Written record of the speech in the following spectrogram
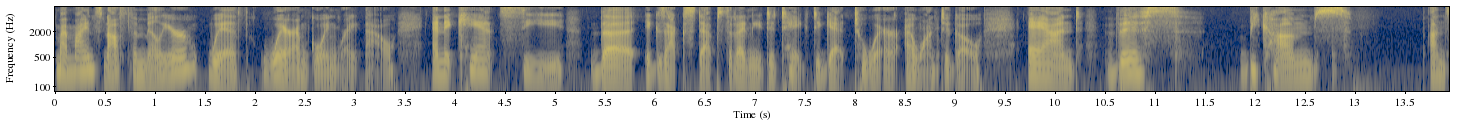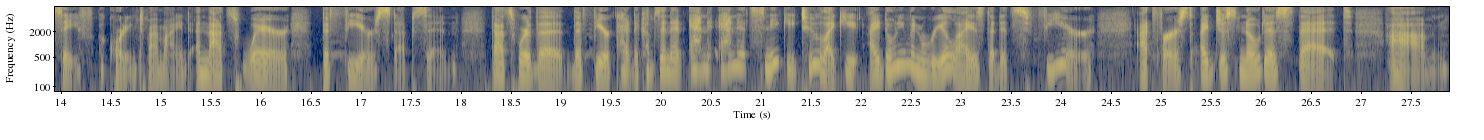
my mind's not familiar with where I'm going right now, and it can't see the exact steps that I need to take to get to where I want to go. And this becomes unsafe according to my mind and that's where the fear steps in. That's where the the fear kind of comes in and and and it's sneaky too. Like you, i don't even realize that it's fear at first. I just notice that um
